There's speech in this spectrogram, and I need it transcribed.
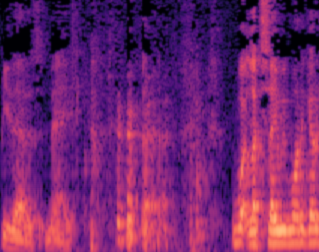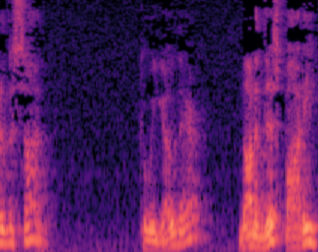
Be that as it may. what, let's say we want to go to the sun. Can we go there? Not in this body.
